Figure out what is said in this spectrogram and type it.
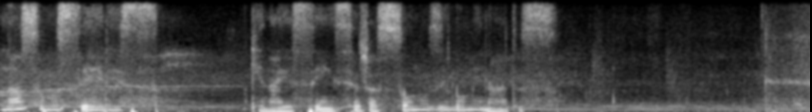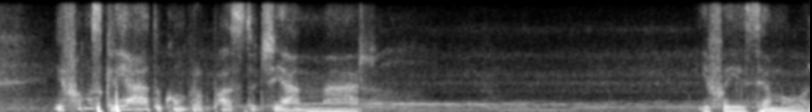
Nós somos seres que na essência já somos iluminados. E fomos criados com o propósito de amar. E foi esse amor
